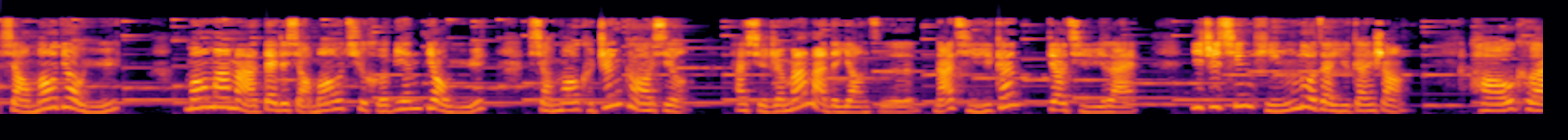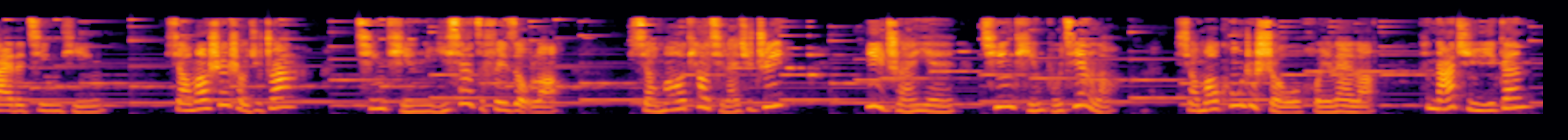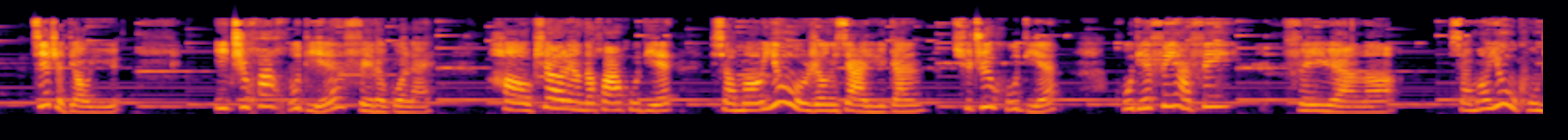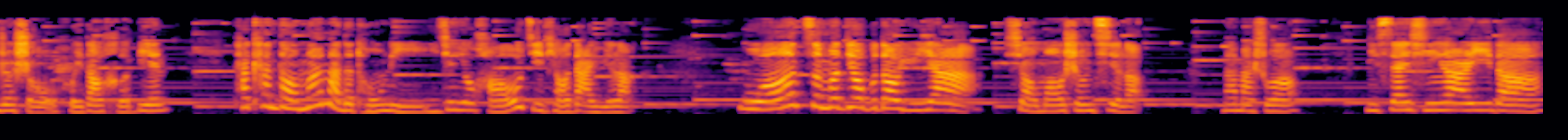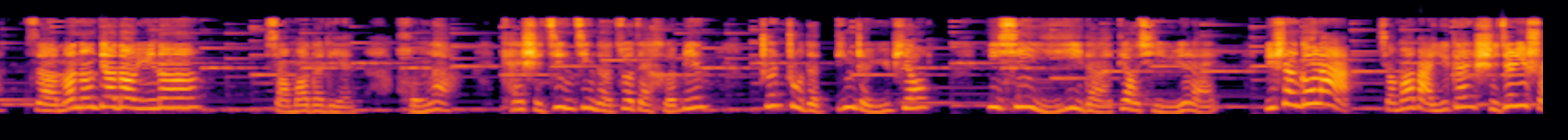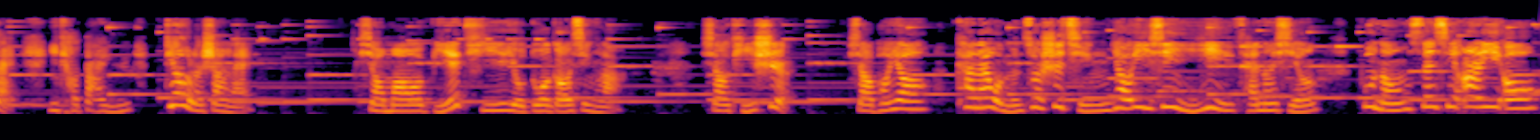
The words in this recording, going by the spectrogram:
小猫钓鱼。猫妈妈带着小猫去河边钓鱼，小猫可真高兴。它学着妈妈的样子，拿起鱼竿钓起鱼来。一只蜻蜓落在鱼竿上，好可爱的蜻蜓！小猫伸手去抓，蜻蜓一下子飞走了。小猫跳起来去追，一转眼蜻蜓不见了。小猫空着手回来了，他拿起鱼竿。接着钓鱼，一只花蝴蝶飞了过来，好漂亮的花蝴蝶！小猫又扔下鱼竿去追蝴蝶，蝴蝶飞呀飞，飞远了。小猫又空着手回到河边，它看到妈妈的桶里已经有好几条大鱼了。我怎么钓不到鱼呀？小猫生气了。妈妈说。你三心二意的，怎么能钓到鱼呢？小猫的脸红了，开始静静地坐在河边，专注地盯着鱼漂，一心一意地钓起鱼来。鱼上钩啦！小猫把鱼竿使劲一甩，一条大鱼钓了上来。小猫别提有多高兴了。小提示：小朋友。看来我们做事情要一心一意才能行，不能三心二意哦。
